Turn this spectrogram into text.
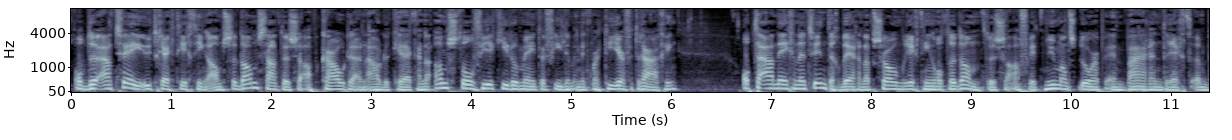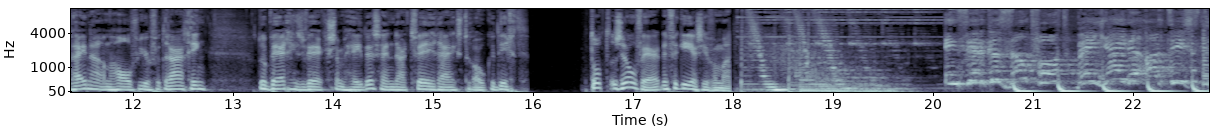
Op de A2 Utrecht richting Amsterdam staat tussen Apkoude en Oudekerk aan de Amstel 4 kilometer file met een kwartier vertraging. Op de A29 Bergen op Zoom richting Rotterdam tussen afrit Numansdorp en Barendrecht bijna een half uur vertraging. Door bergingswerkzaamheden zijn daar twee rijstroken dicht. Tot zover de verkeersinformatie. In Circus Zandvoort ben jij de artiest.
